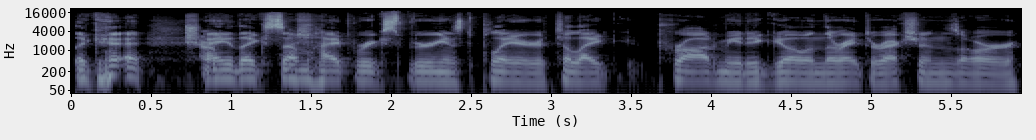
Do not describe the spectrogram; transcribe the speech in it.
Like I need like some hyper experienced player to like prod me to go in the right directions or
